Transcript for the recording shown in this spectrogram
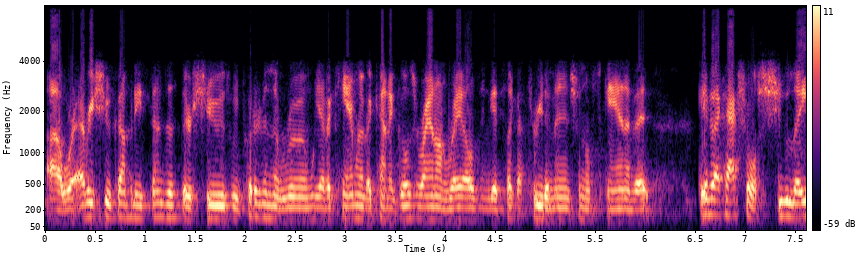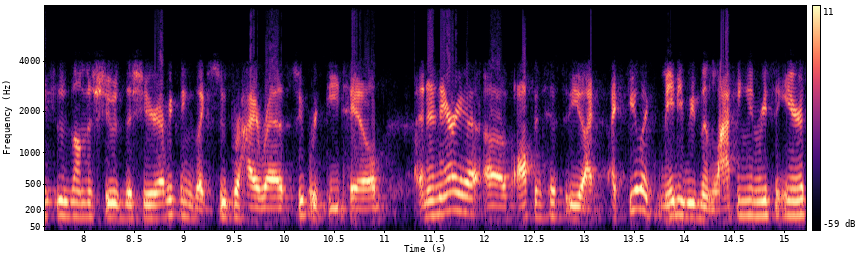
uh, where every shoe company sends us their shoes. We put it in the room. We have a camera that kind of goes around on rails and gets like a three dimensional scan of it. We have like actual shoelaces on the shoes this year. Everything's like super high res, super detailed. In an area of authenticity, I, I feel like maybe we've been lacking in recent years.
